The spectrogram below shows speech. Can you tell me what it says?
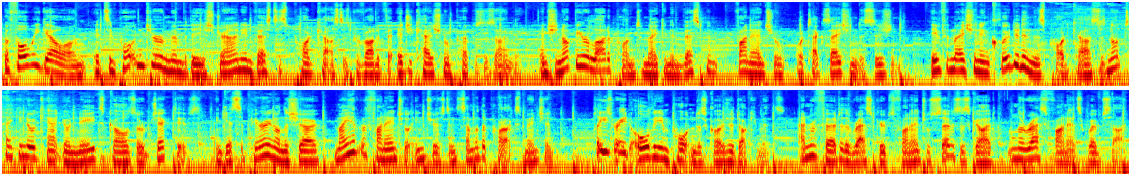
Before we go on, it's important to remember the Australian Investors podcast is provided for educational purposes only and should not be relied upon to make an investment, financial, or taxation decision. The information included in this podcast does not take into account your needs, goals, or objectives, and guests appearing on the show may have a financial interest in some of the products mentioned. Please read all the important disclosure documents and refer to the Rask Group's financial services guide on the Rask Finance website.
